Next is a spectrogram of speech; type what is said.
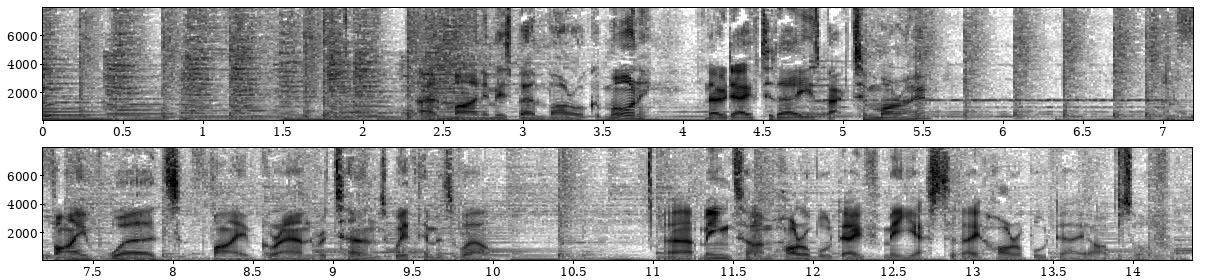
And my name is Ben Burrell. Good morning. No Dave today. He's back tomorrow. Five words, five grand returns with him as well. Uh, meantime, horrible day for me yesterday. Horrible day. I was awful.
